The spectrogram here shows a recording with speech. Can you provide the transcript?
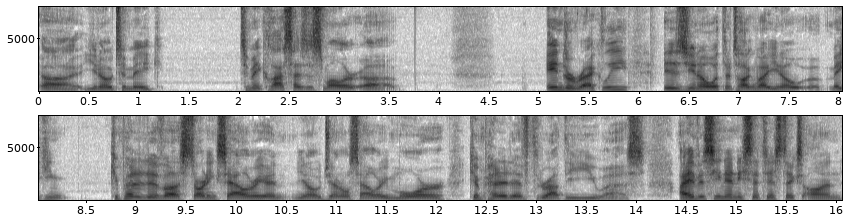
uh, you know, to make to make class sizes smaller, uh, indirectly is you know what they're talking about. You know, uh, making competitive uh, starting salary and you know general salary more competitive throughout the U.S. I haven't seen any statistics on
